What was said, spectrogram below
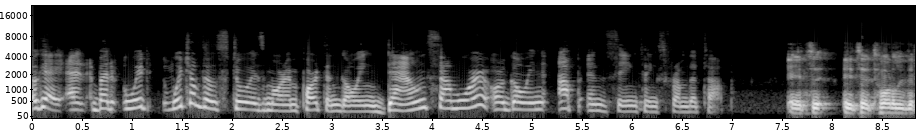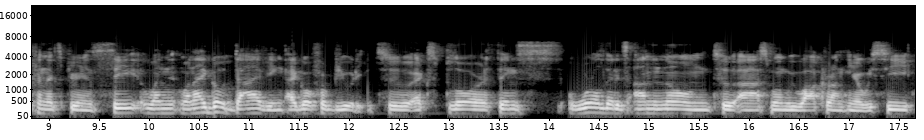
Okay, and but which which of those two is more important? Going down somewhere or going up and seeing things from the top? It's a, it's a totally different experience. See, when when I go diving, I go for beauty to explore things, world that is unknown to us. When we walk around here, we see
